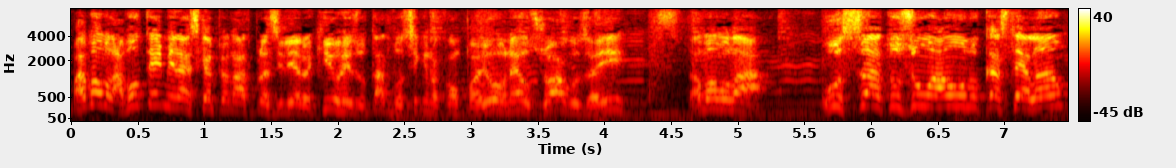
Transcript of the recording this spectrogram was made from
Mas vamos lá, vamos terminar esse campeonato brasileiro aqui. O resultado, você que não acompanhou, né? Os jogos aí. Então vamos lá. O Santos 1x1 no Castelão.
